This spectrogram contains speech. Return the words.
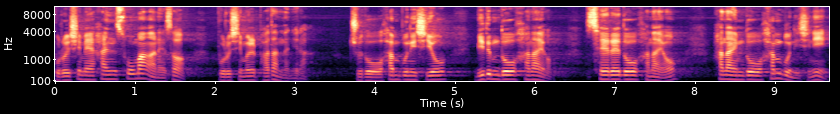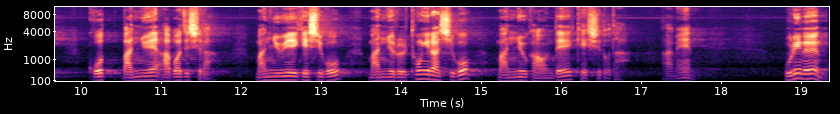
부르심의 한 소망 안에서 부르심을 받았느니라. 주도 한 분이시요? 믿음도 하나요? 세례도 하나요? 하나님도 한 분이시니 곧 만유의 아버지시라. 만유 위에 계시고 만유를 통일하시고 만유 가운데 계시도다 아멘 우리는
